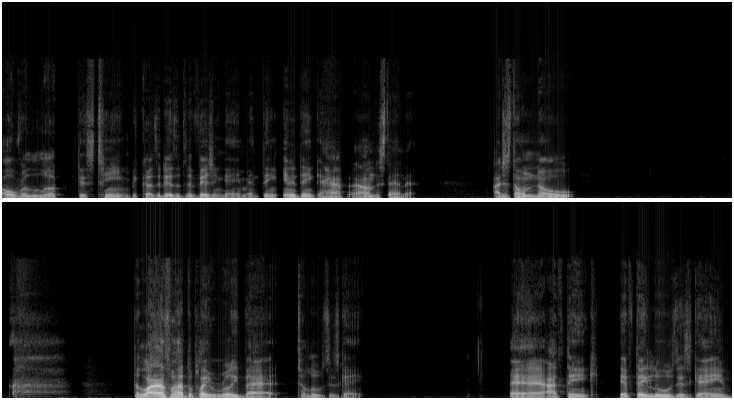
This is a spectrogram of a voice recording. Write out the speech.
overlook this team because it is a division game and think anything can happen. I understand that. I just don't know. The Lions will have to play really bad to lose this game. And I think if they lose this game,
